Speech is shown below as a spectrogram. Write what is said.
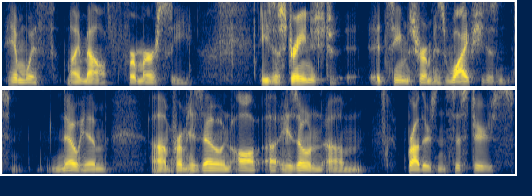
him with my mouth for mercy. He's estranged, it seems, from his wife. She doesn't know him. Um, from his own uh, his own um, brothers and sisters.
